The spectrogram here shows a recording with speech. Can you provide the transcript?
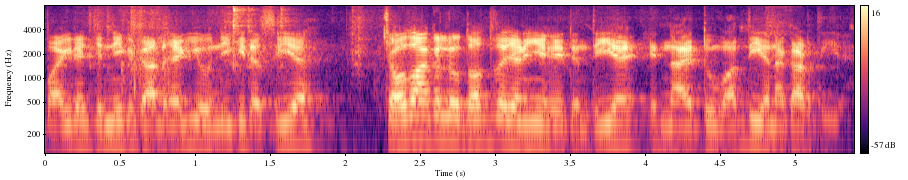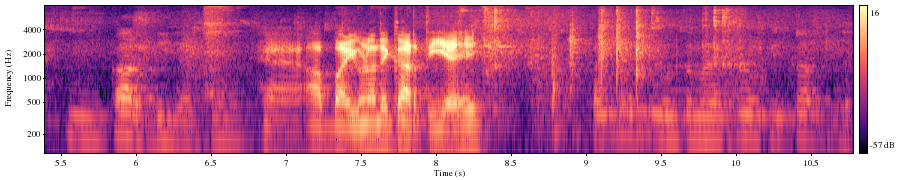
ਬਾਈ ਨੇ ਜਿੰਨੀ ਕੁ ਗੱਲ ਹੈਗੀ ਉਨੀ ਕੀ ਦੱਸੀ ਹੈ 14 ਕਿਲੋ ਦੁੱਧ ਤਾਂ ਜਾਣੀ ਇਹ ਦਿੰਦੀ ਹੈ ਇਹ ਨਾ ਇਦੋਂ ਵੱਧਦੀ ਹੈ ਨਾ ਘਟਦੀ ਹੈ ਘਰ ਦੀ ਆ। ਹਾਂ ਆ ਬਾਈ ਉਹਨਾਂ ਦੇ ਘਰ ਦੀ ਹੈ ਇਹ। ਪਹਿਲੇ ਸੂਰ ਤੋਂ ਲੈ ਕੇ ਘਰ ਦੀ ਆ।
